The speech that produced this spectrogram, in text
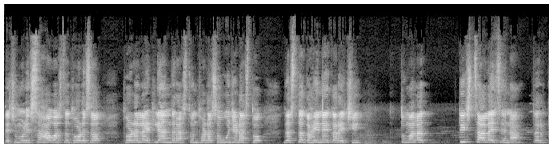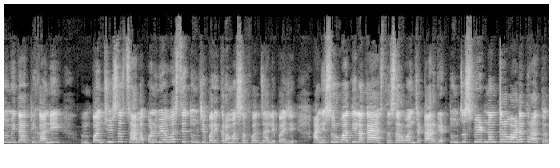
त्याच्यामुळे सहा वाजता थोडंसं थोडा लाईटली अंधार असतो आणि थोडासा उजेड असतो. जास्त घाई नाही करायची. तुम्हाला तीस चालायचे ना तर तुम्ही त्या ठिकाणी पंचवीसच चाला पण व्यवस्थित तुमची परिक्रमा सफल झाली पाहिजे. आणि सुरुवातीला काय असतं सर्वांचं टार्गेट तुमचं स्पीड नंतर वाढत राहतं.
